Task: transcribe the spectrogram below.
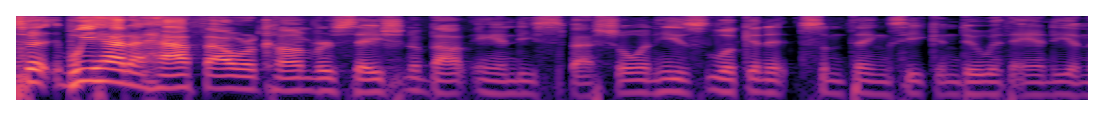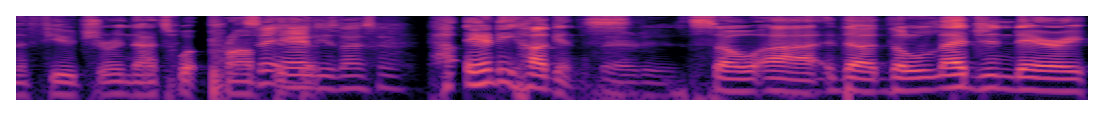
to, we had a half hour conversation about Andy's special, and he's looking at some things he can do with Andy in the future, and that's what prompted Say the- Andy's last name. Andy Huggins. There it is. So uh, the the legendary,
